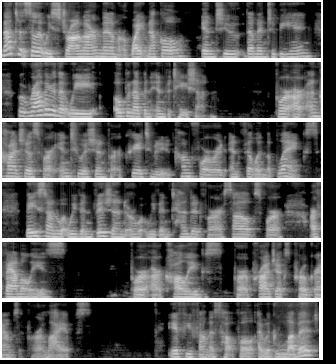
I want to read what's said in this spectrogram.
Not to, so that we strong arm them or white knuckle into them into being, but rather that we open up an invitation for our unconscious, for our intuition, for our creativity to come forward and fill in the blanks based on what we've envisioned or what we've intended for ourselves, for our families, for our colleagues, for our projects, programs, and for our lives. If you found this helpful, I would love it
